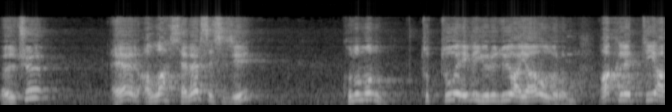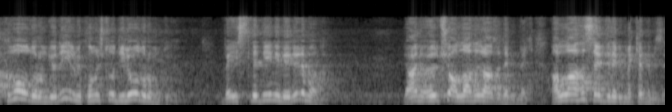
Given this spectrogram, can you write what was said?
Ölçü eğer Allah severse sizi kulumun tuttuğu eli yürüdüğü ayağı olurum. Aklettiği aklı olurum diyor değil mi? Konuştuğu dili olurum diyor. Ve istediğini veririm ona. Yani ölçü Allah'ı razı edebilmek. Allah'ı sevdirebilmek kendimize.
